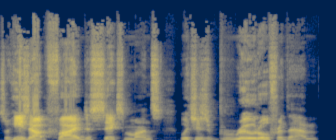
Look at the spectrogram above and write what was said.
So he's out five to six months, which is brutal for them.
